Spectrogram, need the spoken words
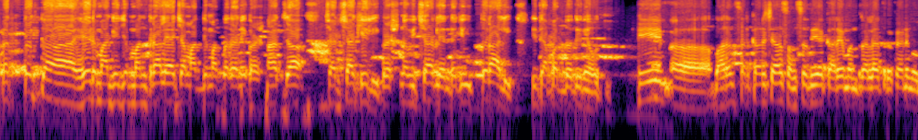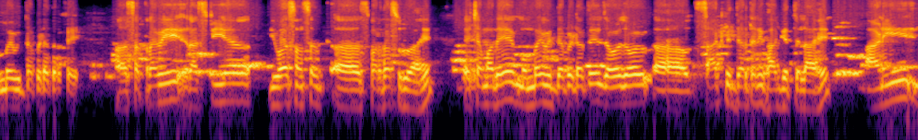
प्रत्येक हेड मागे जे मंत्रालयाच्या माध्यमातून त्यांनी प्रश्नाचा चर्चा केली प्रश्न विचारले आणि त्याची उत्तरं आली ती त्या पद्धतीने होती. हे भारत सरकारच्या संसदीय कार्य मंत्रालयातर्फे आणि मुंबई विद्यापीठातर्फे सतरावी राष्ट्रीय युवा संसद स्पर्धा सुरू आहे. त्याच्यामध्ये मुंबई विद्यापीठातील जवळजवळ साठ विद्यार्थ्यांनी भाग घेतलेला आहे. आणि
